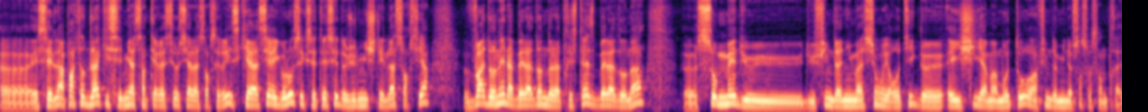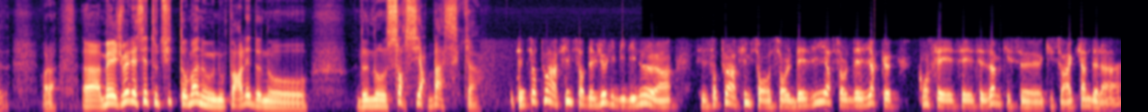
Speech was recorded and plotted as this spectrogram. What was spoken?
Euh, et c'est à partir de là qu'il s'est mis à s'intéresser aussi à la sorcellerie. Ce qui est assez rigolo, c'est que cet essai de Jules Michelet, La sorcière, va donner la belladone de la tristesse, Belladonna, euh, sommet du, film d'animation érotique de Eiichi Yamamoto, un film de 1973. Voilà. Euh, mais je vais laisser tout de suite Thomas nous, parler de nos, de nos sorcières basques. C'est surtout un film sur des vieux libidineux. hein. C'est surtout un film sur, sur le désir, sur le désir que qu'ont ces, ces, hommes qui se, qui se réclament de la,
